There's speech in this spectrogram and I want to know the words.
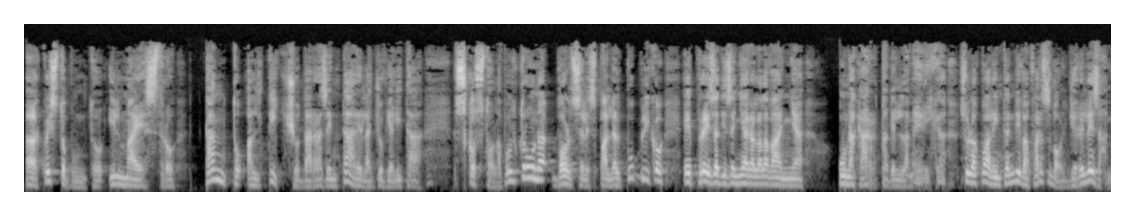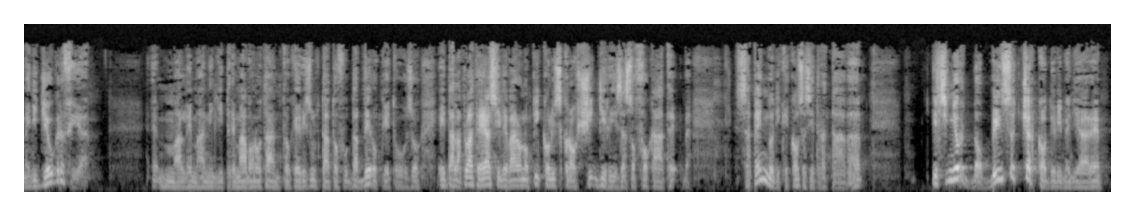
A questo punto il maestro, tanto alticcio da rasentare la giovialità, scostò la poltrona, volse le spalle al pubblico e prese a disegnare alla lavagna una carta dell'America, sulla quale intendeva far svolgere l'esame di geografia. Eh, ma le mani gli tremavano tanto che il risultato fu davvero pietoso e dalla platea si levarono piccoli scrosci di risa soffocate. Beh, sapendo di che cosa si trattava, il signor Dobbins cercò di rimediare.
